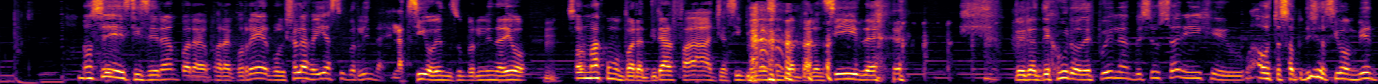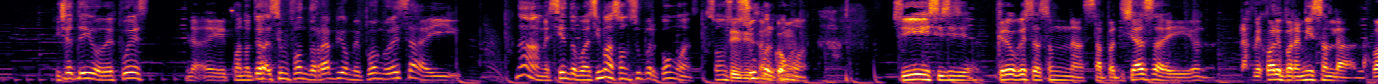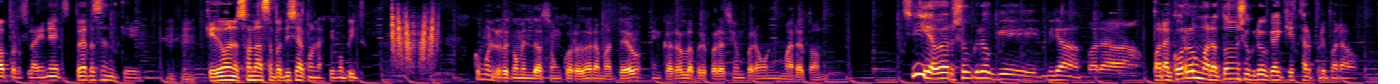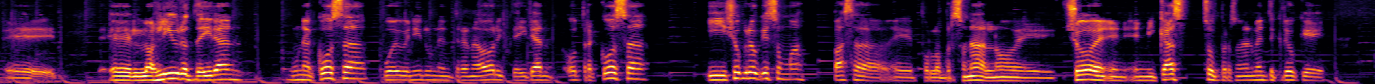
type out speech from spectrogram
no sé si serán para, para correr, porque yo las veía súper lindas, las sigo viendo súper lindas, digo, mm. son más como para tirar fachas, así ponerse un pantaloncito. Pero te juro, después la empecé a usar y dije, wow, estas zapatillas iban bien. Y ya te digo, después, eh, cuando tengo que hacer un fondo rápido, me pongo esa y. No, me siento por encima, son súper cómodas. Son súper cómodas. Sí, sí, sí, Creo que esas son unas zapatillas y bueno, las mejores para mí son las Vaporfly Next Percent, que, que bueno, son las zapatillas con las que compito. ¿Cómo le recomiendas a un corredor amateur encarar la preparación para un maratón? Sí, a ver, yo creo que, mira, para, para correr un maratón yo creo que hay que estar preparado. Eh, eh, los libros te dirán una cosa, puede venir un entrenador y te dirán otra cosa, y yo creo que eso más pasa eh, por lo personal, ¿no? yo en, mi caso personalmente creo que,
